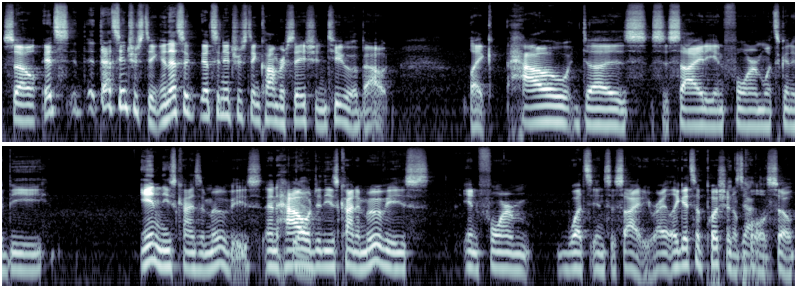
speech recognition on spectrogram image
So it's that's interesting, and that's a that's an interesting conversation too about like how does society inform what's going to be in these kinds of movies, and how Yeah. do these kind of movies inform what's in society, right? Like it's a push and a pull. So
